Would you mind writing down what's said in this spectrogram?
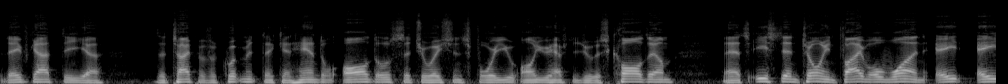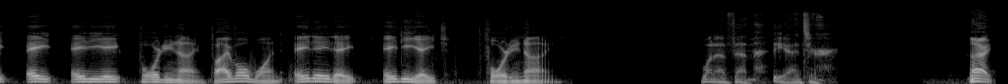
they've got the uh, the type of equipment that can handle all those situations for you. All you have to do is call them. That's East End Towing 501 888 8849. 501 888 8849. 1FM, the answer. All right,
